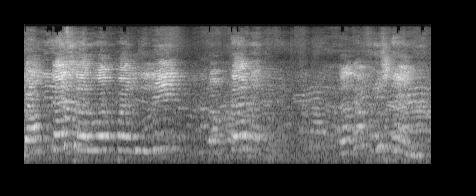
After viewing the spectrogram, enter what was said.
Doctor Sarvepalli doctor Radhakrishnan.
